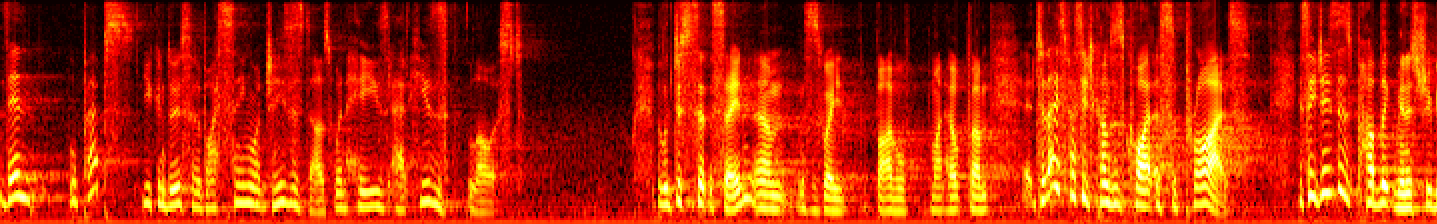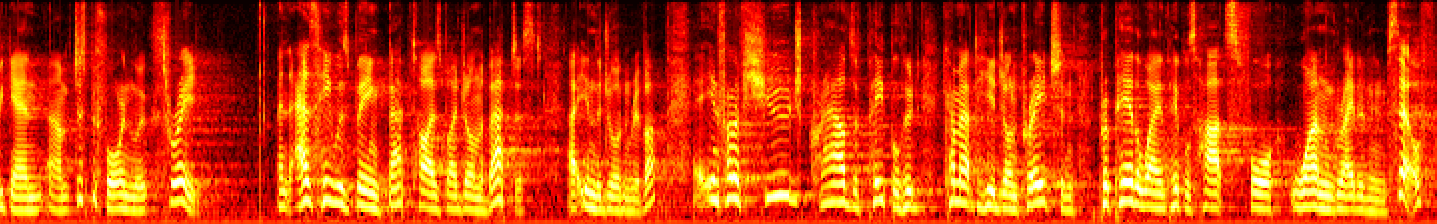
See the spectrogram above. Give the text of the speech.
then, well, perhaps you can do so by seeing what Jesus does when he's at his lowest. But look, just to set the scene, um, this is where the Bible might help. Um, today's passage comes as quite a surprise. You see, Jesus' public ministry began um, just before in Luke 3. And as he was being baptized by John the Baptist uh, in the Jordan River, in front of huge crowds of people who'd come out to hear John preach and prepare the way in people's hearts for one greater than himself,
